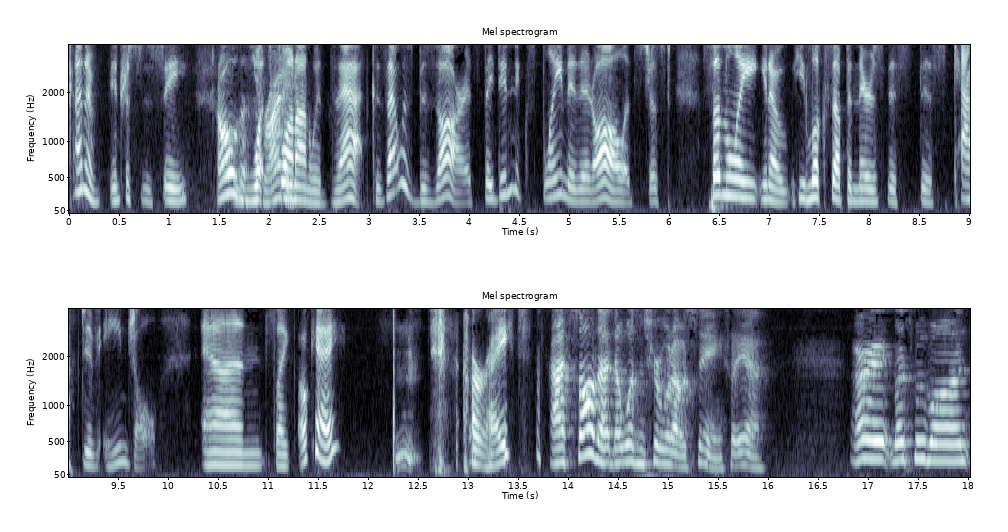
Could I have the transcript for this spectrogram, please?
kind of interested to see Oh, what's right. going on with that because that was bizarre. It's they didn't explain it at all. It's just suddenly you know he looks up and there's this this captive angel. And it's like okay all right I saw that and I wasn't sure what I was seeing. So yeah. All right, let's move on.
